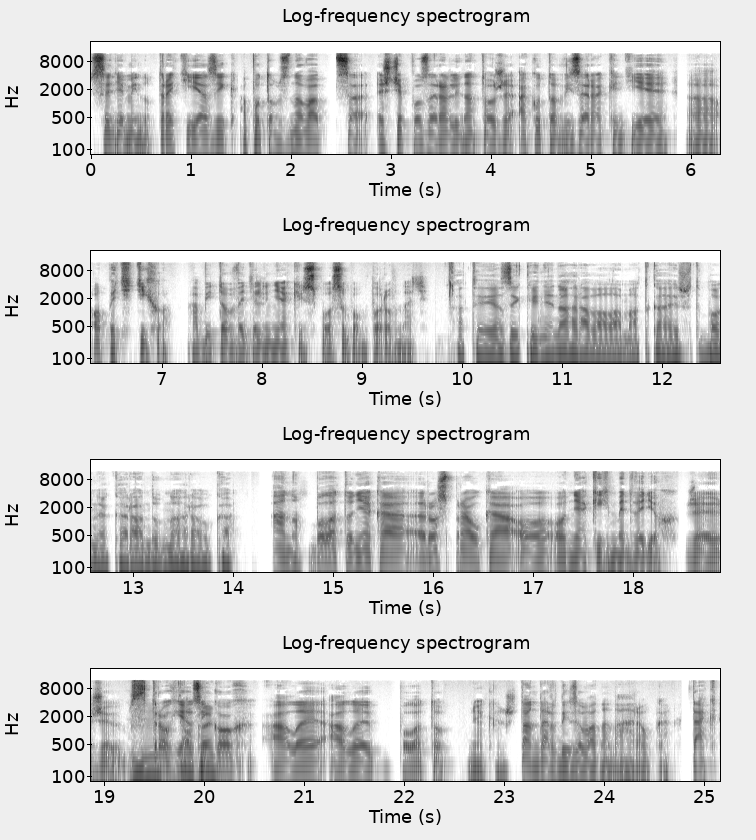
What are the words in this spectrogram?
7 minút tretí jazyk a potom znova sa ešte pozerali na to, že ako to vyzerá, keď je uh, opäť ticho, aby to vedeli nejakým spôsobom porovnať. A tie jazyky nenahrávala matka, je, že to bola nejaká random nahrávka. Áno, bola to nejaká rozprávka o, o nejakých medveďoch, že, že v mm, troch jazykoch, okay. ale, ale bola to nejaká štandardizovaná nahrávka. Tak,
